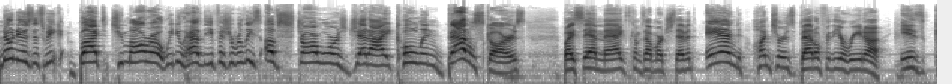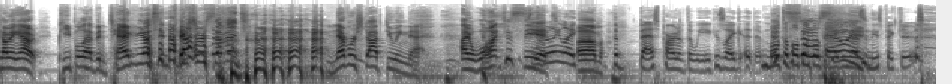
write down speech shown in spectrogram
No news this week, but tomorrow we do have the official release of Star Wars Jedi colon Battle Scars by Sam Maggs comes out March 7th, and Hunter's Battle for the Arena is coming out. People have been tagging us in pictures of it. Never stop doing that. I want to see It's it. literally like um, the best part of the week is like multiple so people tagging silly. us in these pictures.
